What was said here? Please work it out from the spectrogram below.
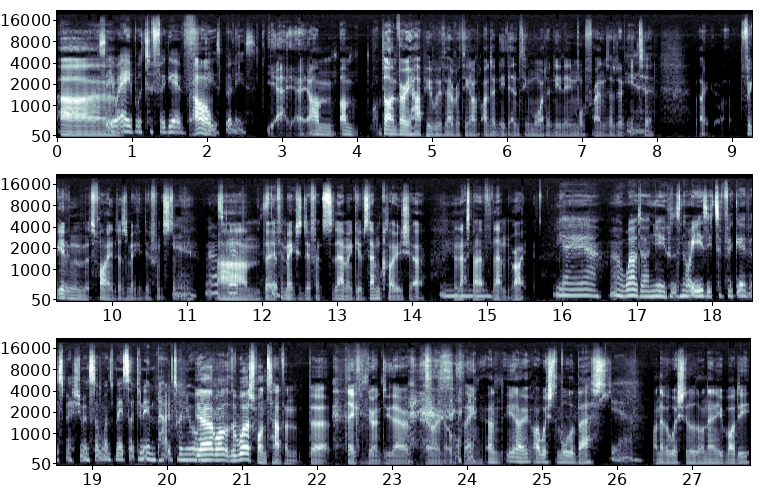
Uh, so you're able to forgive oh. these bullies yeah, yeah. yeah. I'm I'm but I'm very happy with everything. I've, I don't need anything more. I don't need any more friends. I don't need to like forgiving them. That's fine. It doesn't make a difference to Yeah, me. that's good. Um, but Still- if it makes a difference to them and gives them closure, then that's better Mm. for them, right? yeah yeah yeah oh well done you because it's not easy to forgive especially when someone's made such an impact on your Yeah, well, the worst ones haven't, but they can go and do their their own little thing. And you know, I wish them all the best. yeah I never wish it on anybody,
